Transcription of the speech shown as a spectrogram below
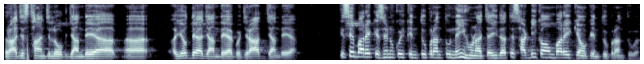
ਰਾਜਸਥਾਨ 'ਚ ਲੋਕ ਜਾਂਦੇ ਆ ਅਯੋਧਿਆ ਜਾਂਦੇ ਆ ਗੁਜਰਾਤ ਜਾਂਦੇ ਆ। ਕਿਸੇ ਬਾਰੇ ਕਿਸੇ ਨੂੰ ਕੋਈ ਕਿੰਤੂ ਪਰੰਤੂ ਨਹੀਂ ਹੋਣਾ ਚਾਹੀਦਾ ਤੇ ਸਾਡੀ ਕੌਮ ਬਾਰੇ ਕਿਉਂ ਕਿੰਤੂ ਪਰੰਤੂ ਆ?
